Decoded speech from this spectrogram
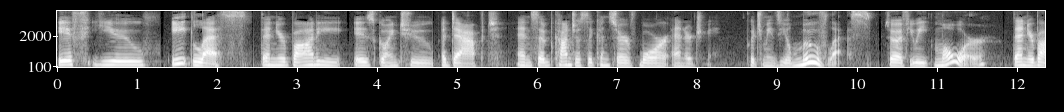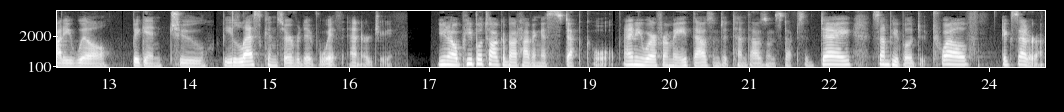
if you eat less then your body is going to adapt and subconsciously conserve more energy, which means you'll move less. So if you eat more, then your body will begin to be less conservative with energy. You know, people talk about having a step goal, anywhere from 8,000 to 10,000 steps a day. Some people do 12, etc.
